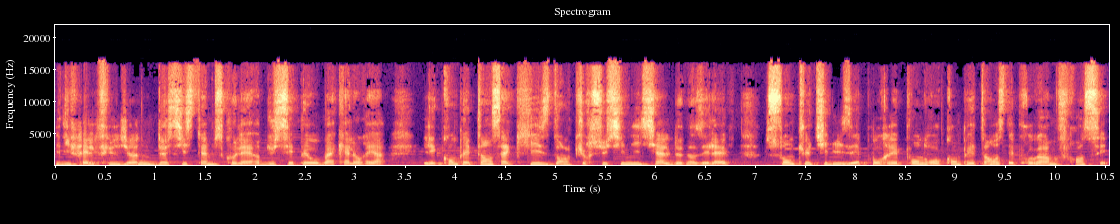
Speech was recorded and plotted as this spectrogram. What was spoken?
l'IFEL fusionne deux systèmes scolaires, du CP au baccalauréat. Les compétences acquises dans le cursus initial de nos élèves sont utilisées pour répondre aux compétences des programmes français.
